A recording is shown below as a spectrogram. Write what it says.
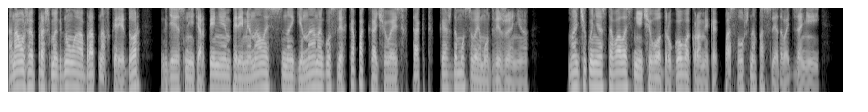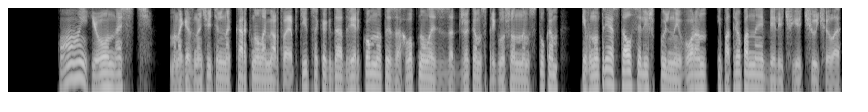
Она уже прошмыгнула обратно в коридор, где с нетерпением переминалась с ноги на ногу, слегка покачиваясь в такт каждому своему движению. Мальчику не оставалось ничего другого, кроме как послушно последовать за ней. «О, юность!» Многозначительно каркнула мертвая птица, когда дверь комнаты захлопнулась за Джеком с приглушенным стуком, и внутри остался лишь пыльный ворон и потрепанное беличье чучело.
